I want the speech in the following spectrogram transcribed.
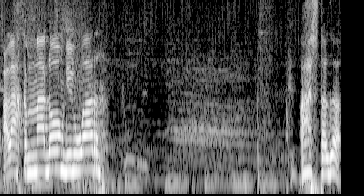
Alah kena dong di luar. Astaga.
